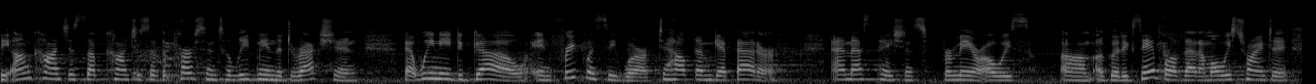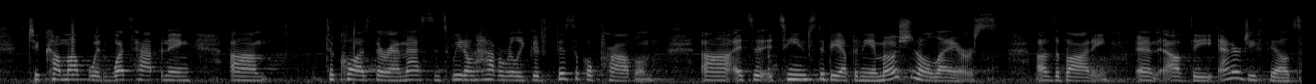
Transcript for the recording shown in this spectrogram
the unconscious, subconscious of the person to lead me in the direction that we need to go in frequency work to help them get better. MS patients, for me, are always um, a good example of that. I'm always trying to, to come up with what's happening um, to cause their MS since we don't have a really good physical problem. Uh, a, it seems to be up in the emotional layers of the body and of the energy fields.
